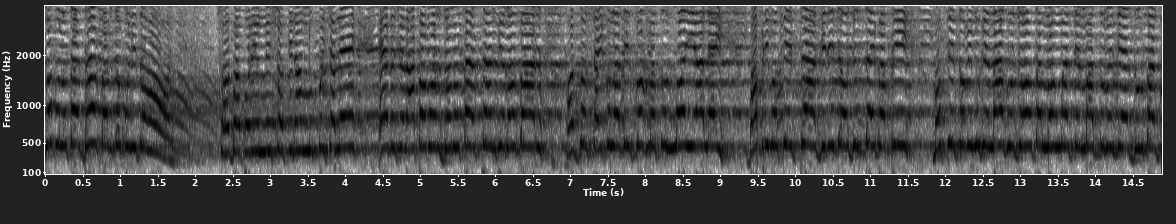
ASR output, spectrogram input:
সফলতার ধার প্রান্ত উপনীত হন। সর্বোপরি উনিশশো তিরানব্বই সালে এদেশের আপামর জনতার প্রাণপ্রিয় হজরত রহমাতুল্লাহ আলাই বাবরি মসজিদ অযোধ্যায় বাবরি মসজিদ অভিমুখে জনতার লং মার্চের মাধ্যমে যে দুর্ভাগ্য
